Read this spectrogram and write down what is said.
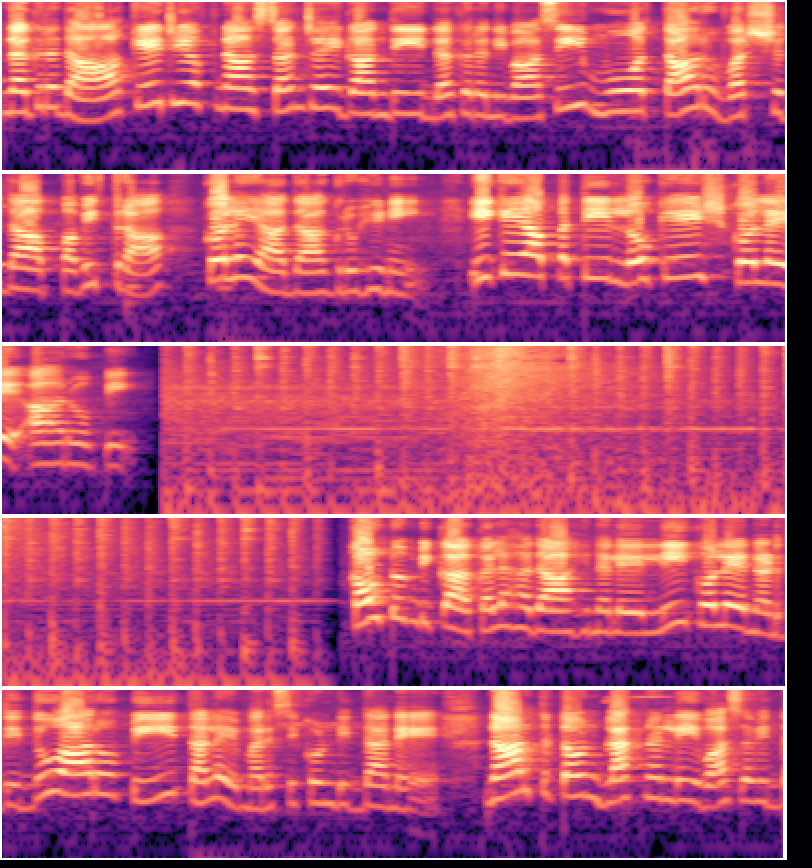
ನಗರದ ಕೆಜಿಎಫ್ನ ಸಂಜಯ್ ಗಾಂಧಿ ನಗರ ನಿವಾಸಿ ಮೂವತ್ತಾರು ವರ್ಷದ ಪವಿತ್ರ ಕೊಲೆಯಾದ ಗೃಹಿಣಿ. ಈಕೆಯ ಪತಿ ಲೋಕೇಶ್ ಕೊಲೆ ಆರೋಪಿ. ಕೌಟುಂಬಿಕ ಕಲಹದ ಹಿನ್ನೆಲೆಯಲ್ಲಿ ಕೊಲೆ ನಡೆದಿದ್ದು ಆರೋಪಿ ತಲೆ ಮರೆಸಿಕೊಂಡಿದ್ದಾನೆ. ನಾರ್ತ್ ಟೌನ್ ಬ್ಲಾಕ್ನಲ್ಲಿ ವಾಸವಿದ್ದ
